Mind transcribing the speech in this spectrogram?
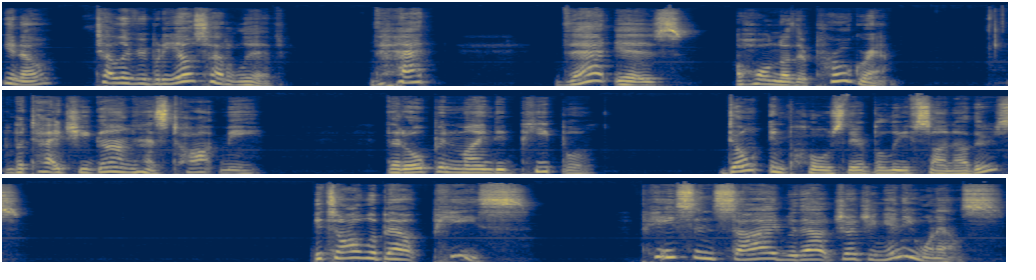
you know, tell everybody else how to live. That, that is a whole nother program. But Tai Chi Gong has taught me that open minded people don't impose their beliefs on others. It's all about peace. Peace inside without judging anyone else.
